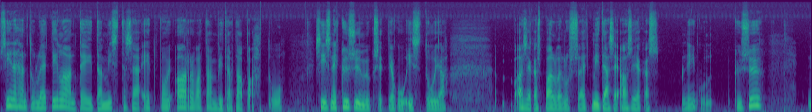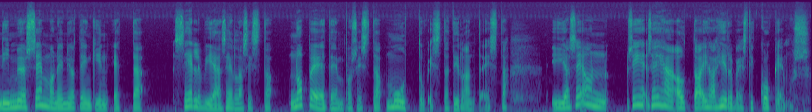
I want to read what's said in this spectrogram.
siinähän tulee tilanteita, mistä sä et voi arvata, mitä tapahtuu. Siis ne kysymykset, joku istuu ja asiakaspalvelussa, että mitä se asiakas niin kuin kysyy, niin myös semmoinen jotenkin, että selviää sellaisista nopeatempoisista muuttuvista tilanteista. Ja se on, sehän auttaa ihan hirveästi kokemus.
